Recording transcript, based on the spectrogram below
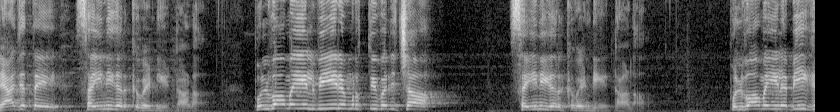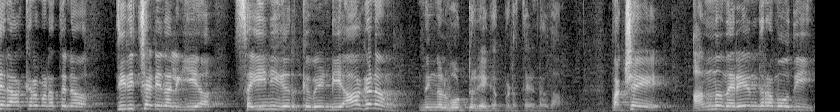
രാജ്യത്തെ സൈനികർക്ക് വേണ്ടിയിട്ടാണ് പുൽവാമയിൽ വീരമൃത്യു വരിച്ച സൈനികർക്ക് വേണ്ടിയിട്ടാണ്. പുൽവാമയിലെ ഭീകരാക്രമണത്തിന് തിരിച്ചടി നൽകിയ സൈനികർക്ക് വേണ്ടിയാകണം നിങ്ങൾ വോട്ട് രേഖപ്പെടുത്തേണ്ടത്. പക്ഷേ അന്ന് നരേന്ദ്രമോദി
